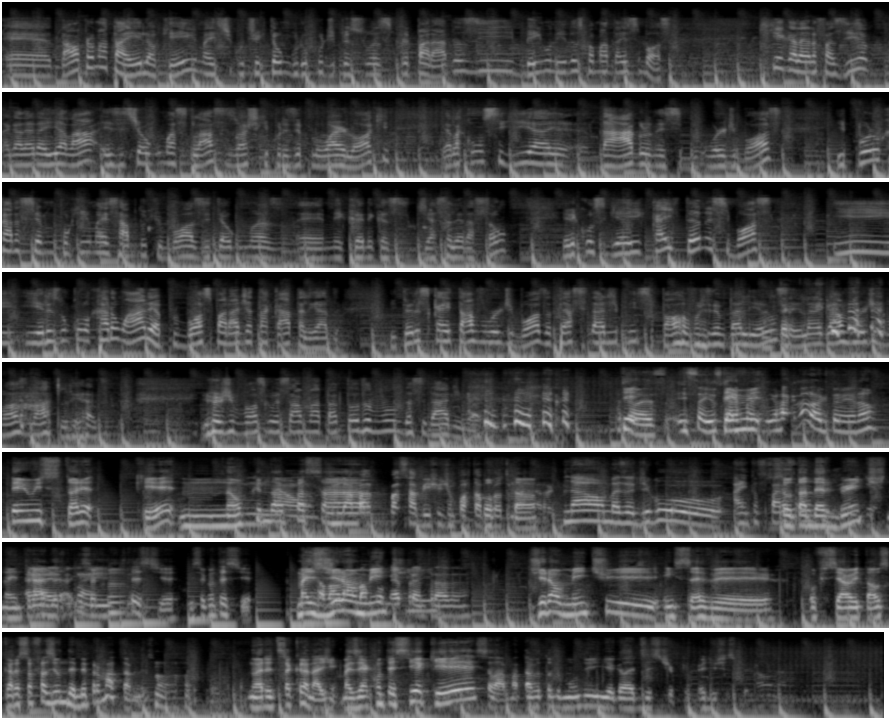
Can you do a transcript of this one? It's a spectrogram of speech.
É, dava pra matar ele, ok, mas tipo, tinha que ter um grupo de pessoas preparadas e bem unidas pra matar esse boss. O que, que a galera fazia? A galera ia lá, existiam algumas classes, eu acho que, por exemplo, o Warlock, ela conseguia eh, dar agro nesse World Boss. E por o cara ser um pouquinho mais rápido que o boss e ter algumas eh, mecânicas de aceleração, ele conseguia ir caetando esse boss e, e eles não colocaram área pro boss parar de atacar, tá ligado? Então eles caetavam o World Boss até a cidade principal, por exemplo, da Aliança, e largavam o World Boss lá, tá ligado? E o World Boss começava a matar todo mundo da cidade, velho. Tem- Não, isso- aí os caras um- faziam o Ragnarok também, não? Tem uma história quê? Hum, Não, porque não dá pra passar. Não dá pra passar bicho de um portal pro outro, Portal. não, cara. Não, mas eu digo. Ah, então se para soltar Dead Branch na entrada, É, isso acontecia. Isso acontecia. Mas Tava geralmente. pra entrada. geralmente em server oficial e tal, os caras só faziam DB pra matar mesmo. Não era de sacanagem. Mas aí acontecia que, sei lá, matava todo mundo e a galera desistia, porque perdia XP.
